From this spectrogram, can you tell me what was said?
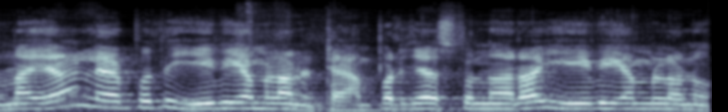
ఉన్నాయా? లేకపోతే ఈవీఎంలను ట్యాంపర్ చేస్తున్నారా? ఈవీఎంలను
